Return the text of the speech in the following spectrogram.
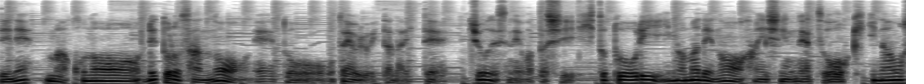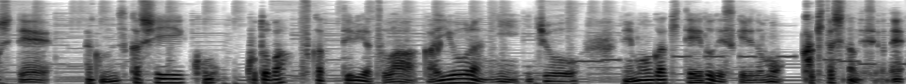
でねまあこのレトロさんの、えーと、お便りをいただいて一応ですね私一通り今までの配信のやつを聞き直してなんか難しい言葉使ってるやつは概要欄に一応メモ書き程度ですけれども書き足したんですよね。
